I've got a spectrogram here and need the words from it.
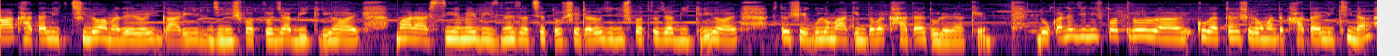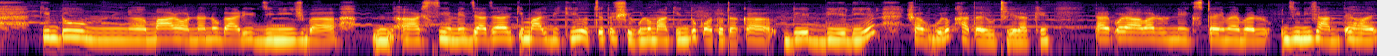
মা খাতা লিখছিল আমাদের ওই গাড়ির জিনিসপত্র যা বিক্রি হয়। মার আর সি আরসিএমের বিজনেস আছে তো সেটারও জিনিসপত্র যা বিক্রি হয় তো সেগুলো মা কিন্তু আবার খাতায় তুলে রাখে। দোকানে জিনিসপত্রর আহ, খুব একটা সেরকম একটা খাতায় লিখি না কিন্তু মার অন্যান্য গাড়ির জিনিস বা আর সি আরসিএমের যা যা আর কি মাল বিক্রি হচ্ছে তো সেগুলো মা কিন্তু কত টাকা ডেট দিয়ে দিয়ে সবগুলো খাতায় উঠিয়ে রাখে। তারপরে আবার নেক্সট টাইম আবার জিনিস আনতে হয়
